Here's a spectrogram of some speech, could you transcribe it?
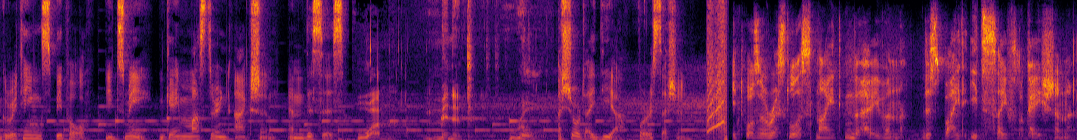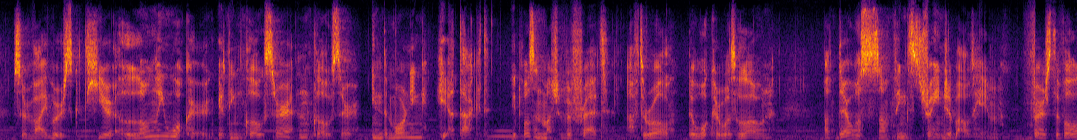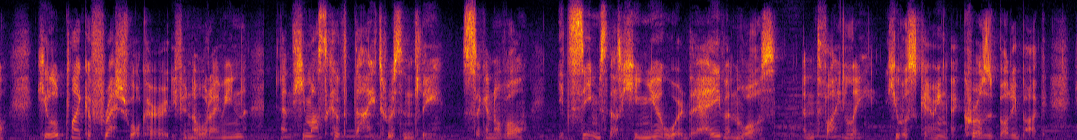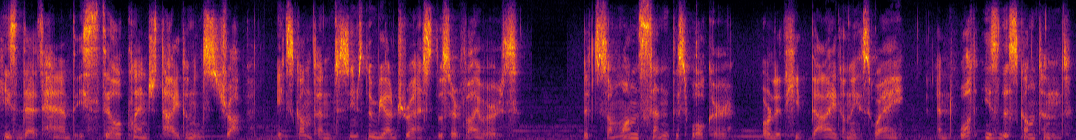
Greetings, people. It's me, Game Master in Action, and this is One Minute Roll. a short idea for a session. It was a restless night in the Haven. Despite its safe location, survivors could hear a lonely walker getting closer and closer. In the morning, he attacked. It wasn't much of a threat, after all, the walker was alone. But there was something strange about him. First of all, he looked like a fresh walker, if you know what I mean, and he must have died recently. Second of all, it seems that he knew where the Haven was. And finally, he was carrying a crossbody bag. His dead hand is still clenched tight on its strap. Its content seems to be addressed to survivors. Did someone send this walker? Or did he die on his way? And what is this content?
